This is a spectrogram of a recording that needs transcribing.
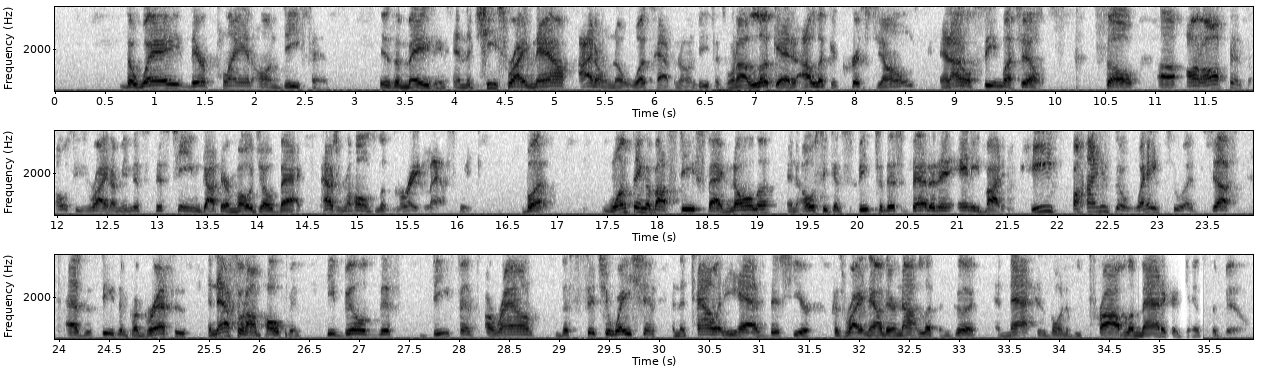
the way they're playing on defense is amazing. And the Chiefs right now, I don't know what's happening on defense. When I look at it, I look at Chris Jones and I don't see much else. So uh, on offense, OC's right. I mean, this this team got their mojo back. Patrick Mahomes looked great last week. But one thing about Steve Spagnuolo, and OC can speak to this better than anybody, he finds a way to adjust as the season progresses. And that's what I'm hoping. He builds this defense around the situation and the talent he has this year because right now they're not looking good, and that is going to be problematic against the Bills.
